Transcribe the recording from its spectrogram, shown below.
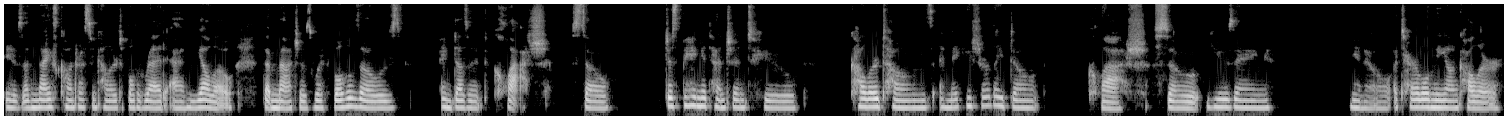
is a nice contrasting color to both red and yellow that matches with both of those and doesn't clash. So just paying attention to color tones and making sure they don't clash. So using, you know, a terrible neon color,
